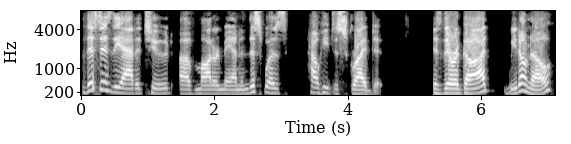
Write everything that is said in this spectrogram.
this is the attitude of modern man. And this was how he described it. Is there a God? We don't know.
